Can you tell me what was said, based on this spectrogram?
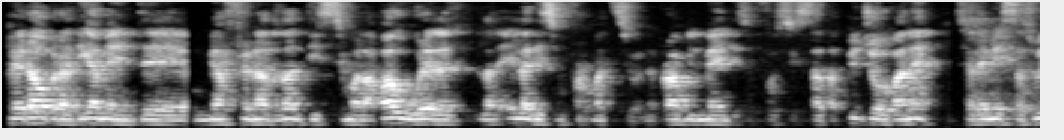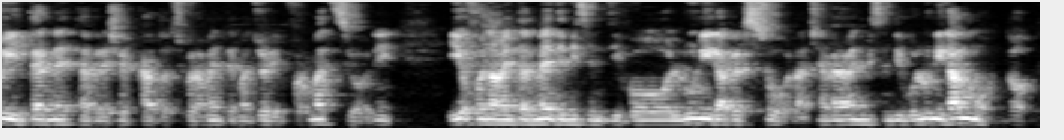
però praticamente mi ha frenato tantissimo la paura e la, la, e la, disinformazione. Probabilmente se fossi stata più giovane sarei messa su internet e avrei cercato sicuramente maggiori informazioni. Io fondamentalmente mi sentivo l'unica persona, cioè veramente mi sentivo l'unica al mondo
